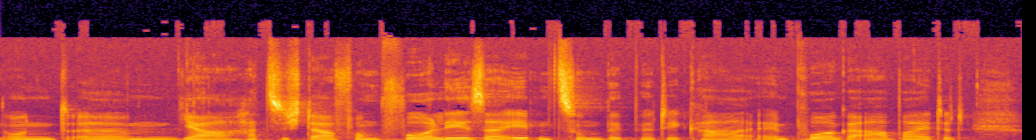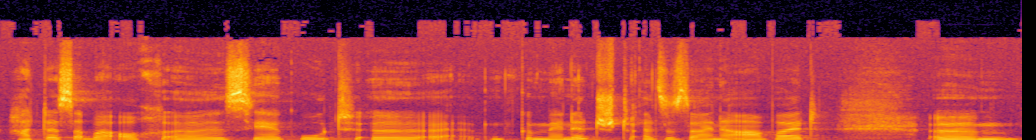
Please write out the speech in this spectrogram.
und ähm, ja, hat sich da vom Vorleser eben zum Bibliothekar emporgearbeitet, hat das aber auch äh, sehr gut äh, gemanagt, also seine Arbeit. Ähm,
